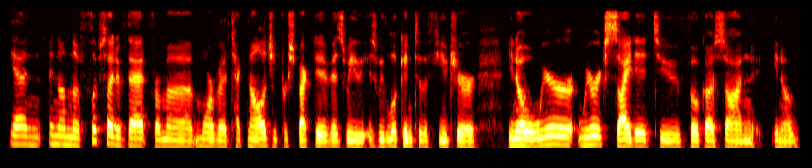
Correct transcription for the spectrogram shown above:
Yeah, and, and on the flip side of that, from a more of a technology perspective, as we as we look into the future, you know, we're we're excited to focus on you know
